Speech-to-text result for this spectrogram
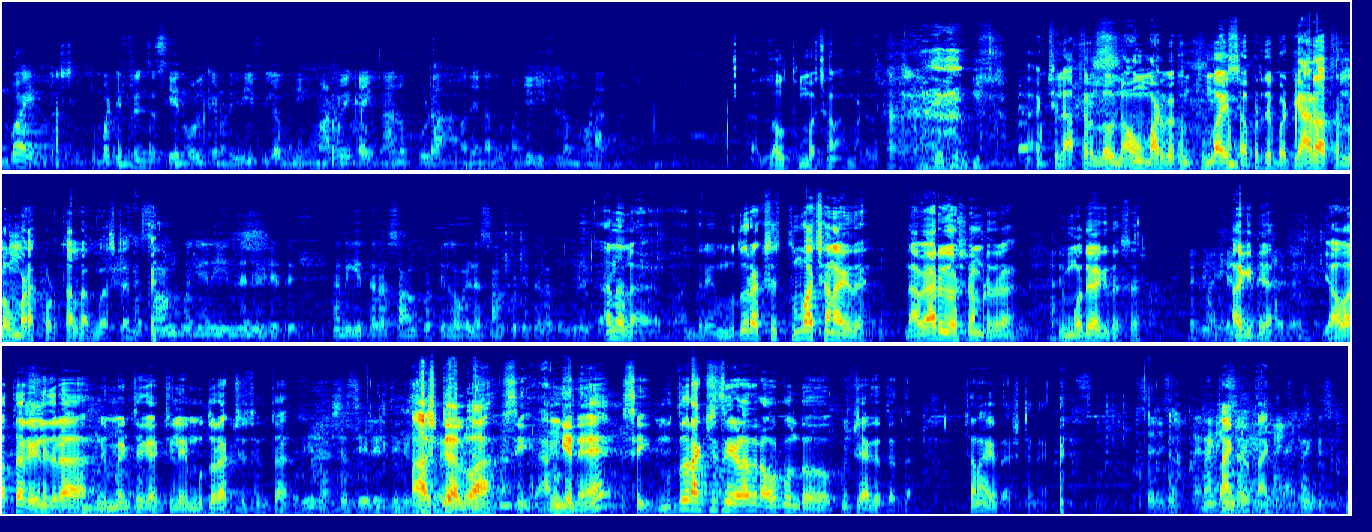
ತುಂಬ ಇಂಟ್ರೆಸ್ಟಿಂಗ್ ತುಂಬ ಡಿಫ್ರೆನ್ಸಸ್ ಏನು ಹೋಲಿಕೆ ನೋಡಿದ್ರಿ ಈ ಫಿಲಮ್ ಹಿಂಗೆ ಮಾಡಬೇಕಾಯ್ತು ನಾನು ಕೂಡ ಅನ್ನೋದೇನಾದರೂ ಬಂದಿದ್ದು ಈ ಫಿಲಮ್ ನೋಡಾದ್ಮೇಲೆ. ಲವ್ ತುಂಬ ಚೆನ್ನಾಗಿ ಮಾಡಿದ್ರು. ಆ್ಯಕ್ಚುಲಿ ಆ ಥರ ಲವ್ ನಾವು ಮಾಡ್ಬೇಕಂತ ತುಂಬ ಇಷ್ಟಪಡ್ತೀವಿ ಬಟ್ ಯಾರು ಆ ಥರ ಲವ್ ಮಾಡೋಕ್ಕೆ ಕೊಡ್ತಾರಲ್ಲ ನಮ್ಗೆ ಅಷ್ಟೇ ಸಾಂಗ್ ಬಗ್ಗೆ ಹಿಂದೆನೇ ಹೇಳಿದ್ರಿ. ನನಗೆ ಈ ಥರ ಸಾಂಗ್ ಕೊಟ್ಟಿಲ್ಲ ಒಳ್ಳೆ ಸಾಂಗ್ ಕೊಟ್ಟಿದ್ದಲ್ಲ ಅಲ್ಲಲ್ಲ ಅಂದರೆ ಮುದುರಾಕ್ಷಿ ತುಂಬ ಚೆನ್ನಾಗಿದೆ. ನಾವು ಯಾರು ಯೋಚನೆ ಮಾಡಿದ್ರೆ ನಿಮ್ಮ ಮದುವೆ ಆಗಿದೆ ಸರ್? ಆಗಿದೆಯಾ? ಯಾವ ಥರ ಹೇಳಿದ್ರಾ? ನಿಮ್ಮ ಹೆಂಡ್ತಿಗೆ ಆ್ಯಕ್ಚುಲಿ ಮುದ್ದು ರಾಕ್ಷಸಿ ಅಂತ. ಅಷ್ಟೇ ಅಲ್ವಾ? ಸಿ ಹಂಗೇನೆ. ಸಿ ಮುದ್ದು ರಾಕ್ಷಸಿ ಹೇಳಿದ್ರೆ ಅವ್ರಿಗೊಂದು ಖುಷಿ ಆಗುತ್ತೆ ಅಂತ. ಚೆನ್ನಾಗಿದೆ ಅಷ್ಟೇ thank you thank you thank you sir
